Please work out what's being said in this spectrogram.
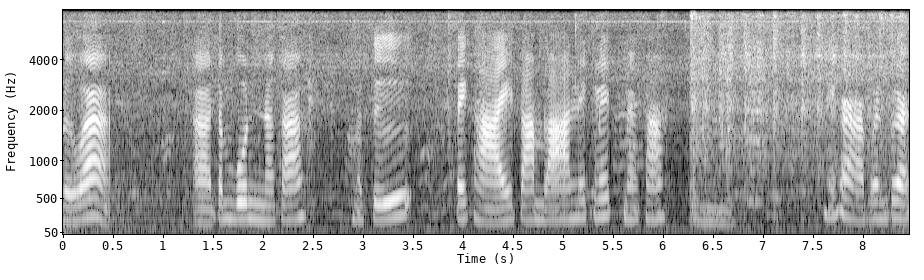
หรือว่าตำบลนะคะ มาซื้อไปขายตามร้านเล็กๆนะคะนี่ค่ะเพื่อน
